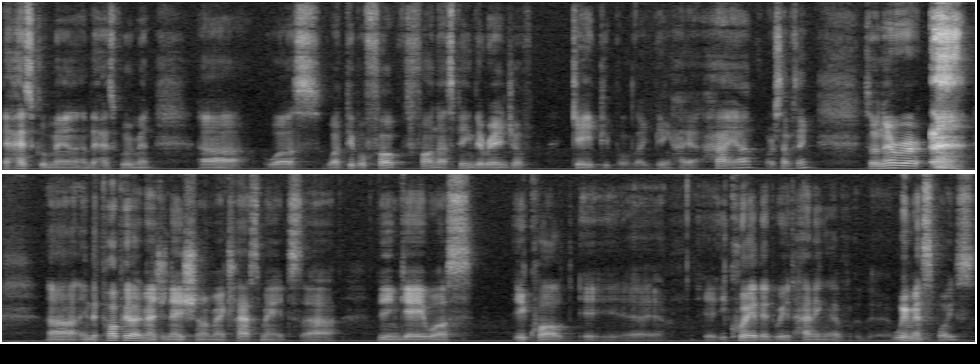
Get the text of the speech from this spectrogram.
the high school men and the high school women uh, was what people poked fun as being the range of gay people, like being high, high up or something. So never, uh, in the popular imagination of my classmates, uh, being gay was equal, uh, equated with having a women's voice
